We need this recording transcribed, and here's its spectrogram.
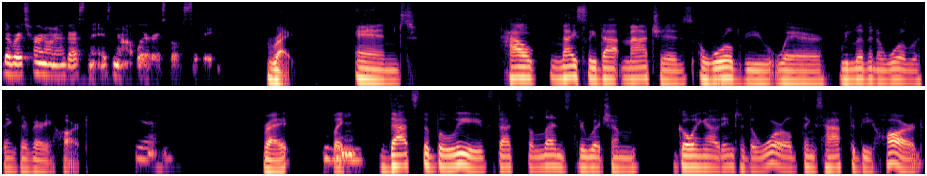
the return on investment is not where it's supposed to be. Right. And how nicely that matches a worldview where we live in a world where things are very hard, Yeah. right? Like Mhm. that's the belief, that's the lens through which I'm going out into the world. Things have to be hard.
